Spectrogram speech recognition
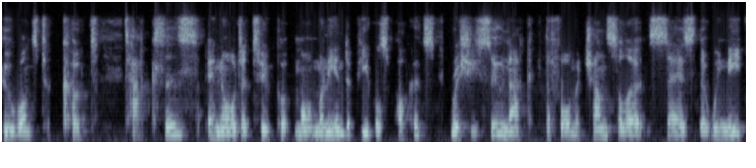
who wants to cut taxes in order to put more money into people's pockets. Rishi Sunak, the former Chancellor, says that we need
